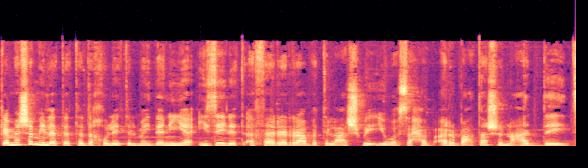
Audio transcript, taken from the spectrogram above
كما شملت التدخلات الميدانية إزالة أثار الرابط العشوائي وسحب 14 عداد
